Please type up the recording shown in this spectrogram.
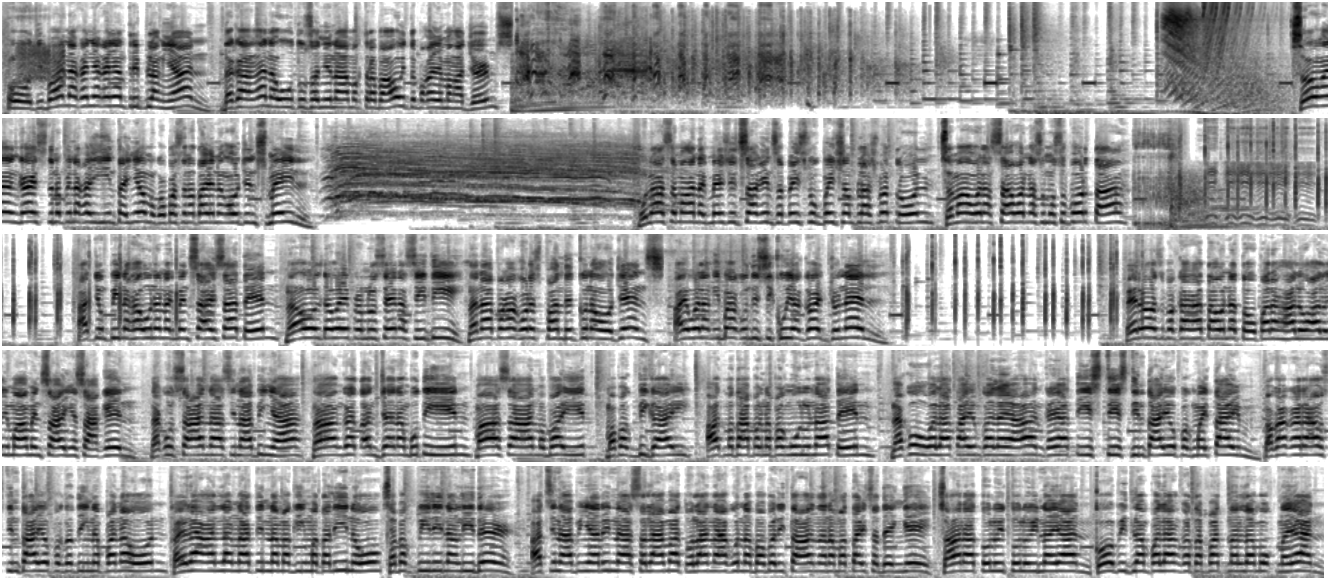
Oh, di ba? Na kanya-kanyang trip lang 'yan. Daga nga nauutusan niyo na magtrabaho, ito pa kaya mga germs. So ngayon guys, ito na pinakahihintay nyo. Magbabasa na tayo ng audience mail. Mula sa mga nag-message sa akin sa Facebook page ng Flash Patrol, sa mga walang sawa na sumusuporta, at yung pinakauna nagmensahe sa atin na all the way from Lucena City na napaka-correspondent ko na audience ay walang iba kundi si Kuya Guard Jonel. Pero sa pagkakataon na to, parang halo-halo yung mga mensahe niya sa akin na kung saan na sinabi niya na hanggat andyan ang butihin, maasahan, mabait, mapagbigay at matapang na pangulo natin, naku wala tayong kalayaan kaya tis-tis din tayo pag may time. Makakaraos din tayo pagdating ng panahon, kailangan lang natin na maging matalino sa pagpili ng leader. At sinabi niya rin na salamat, wala na ako nababalitaan na namatay sa dengue. Sana tuloy-tuloy na yan. COVID lang pala ang katapat ng lamok na yan.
